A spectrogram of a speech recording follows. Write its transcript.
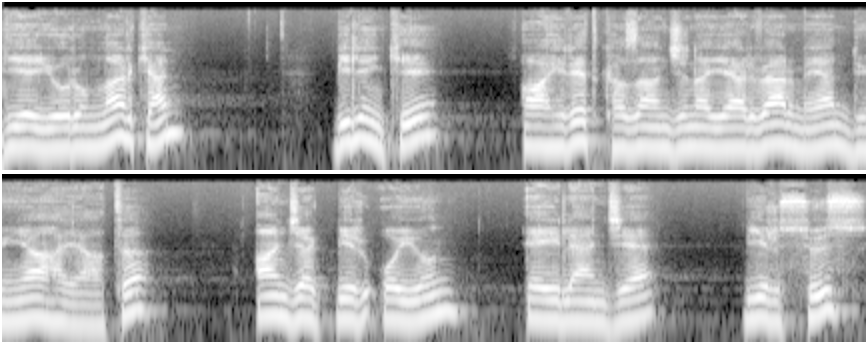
diye yorumlarken bilin ki ahiret kazancına yer vermeyen dünya hayatı ancak bir oyun, eğlence, bir süs,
